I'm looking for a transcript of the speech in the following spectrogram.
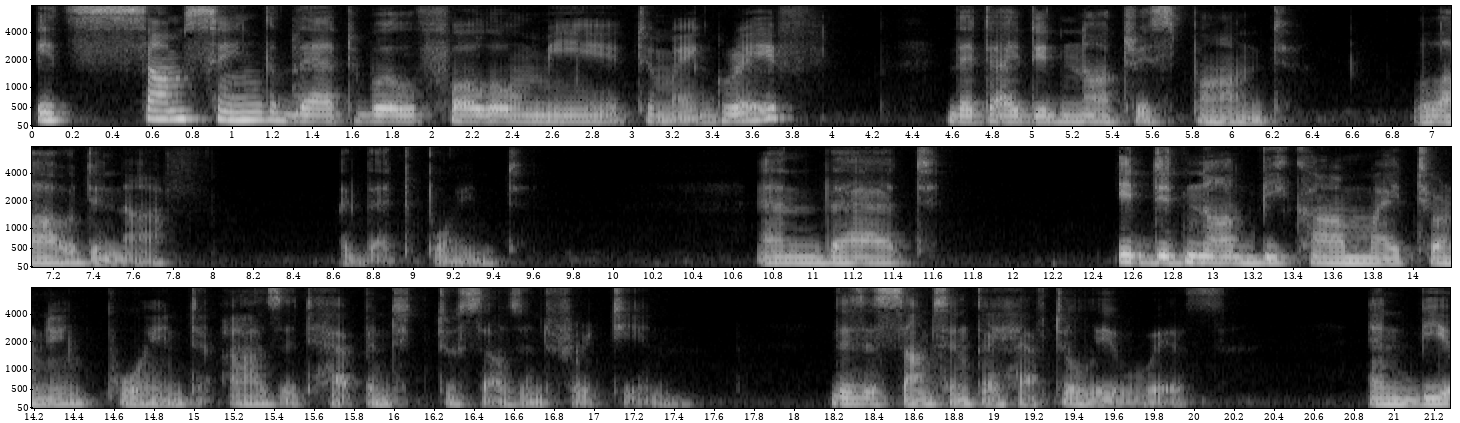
it's something that will follow me to my grave that I did not respond loud enough at that point, and that it did not become my turning point as it happened in 2013. This is something I have to live with and be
